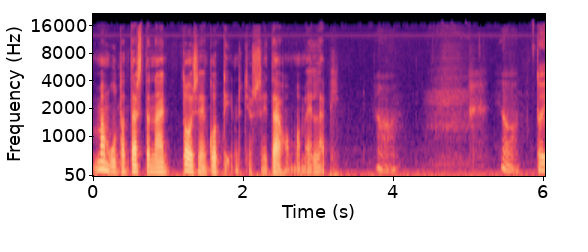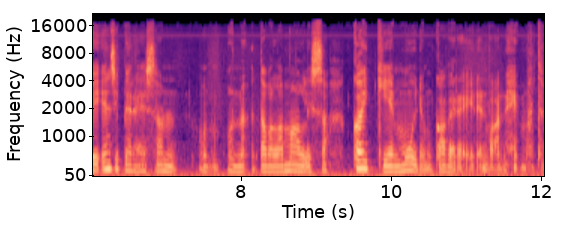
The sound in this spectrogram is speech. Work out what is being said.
mä muutan tästä näin toiseen kotiin nyt, jos ei tämä homma mene läpi. Joo. Joo. Toi ensiperheessä on on, on tavallaan mallissa kaikkien muiden kavereiden vanhemmat.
